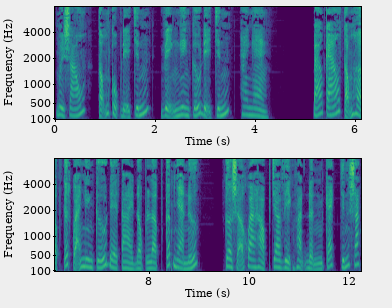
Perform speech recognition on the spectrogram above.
16. Tổng cục Địa chính, Viện Nghiên cứu Địa chính, 2000. Báo cáo tổng hợp kết quả nghiên cứu đề tài độc lập cấp nhà nước, cơ sở khoa học cho việc hoạch định các chính sách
